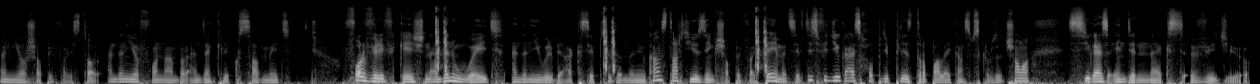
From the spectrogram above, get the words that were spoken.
on your shopify store and then your phone number and then click submit for verification and then wait and then you will be accepted and then you can start using shopify payments. If this video guys helped you please drop a like and subscribe to the channel. See you guys in the next video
